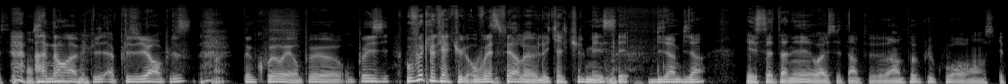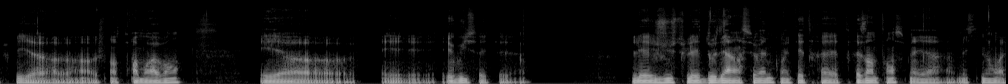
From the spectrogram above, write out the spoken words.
c'est- Un an à, plus- à plusieurs en plus. Donc ouais, ouais, on peut, on peut. Vous faites le calcul, on vous laisse faire le, le calcul, mais c'est bien, bien. Et cette année, ouais, c'était un peu, un peu plus court. On s'y est pris, je pense, trois mois avant. Et, euh, et, et oui, ça a été les, juste les deux dernières semaines qui ont été très, très intenses. Mais, euh, mais sinon, ouais,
